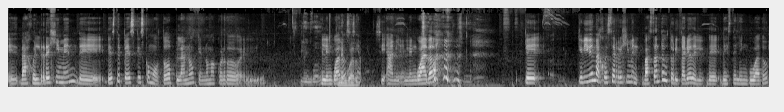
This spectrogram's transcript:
eh, bajo el régimen de, de este pez que es como todo plano, que no me acuerdo el, Lenguado. el lenguado. ¿sí Lenguado. ah, miren, lenguado. que, que viven bajo este régimen bastante autoritario del- de, de este lenguado,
